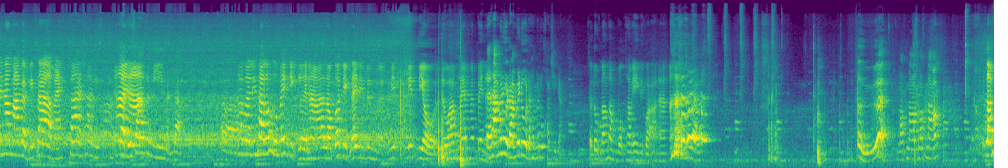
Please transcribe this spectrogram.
เป็นวิธีเซตหน้ามาแบบลิซ่าไหม ใช่ใช่ลิซ่าใช่แต่ลิซ่านะจะมีเหมือนแบบเอ่อหน้ามาลิซ่าก็คือไม่ดิกเลยนะคะเราก็ดิกได้นิดนึงอะนิดนิดเดียว แต่ว่าไม่ไม่เป็นแต่ทำไม่ดูทำไม่ดูแต่ทำไม่ดูขอฉีดอะสรุปต้องทำบอกทำเองดีกว่านะ ไม่ไหวแล้วเออรับน้ำรับน้รับ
